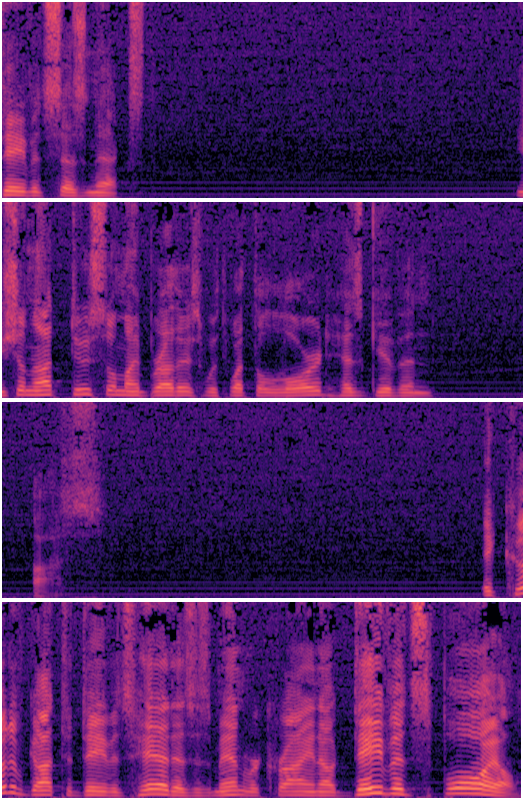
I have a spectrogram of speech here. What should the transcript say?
David says next. You shall not do so, my brothers, with what the Lord has given us. It could have got to David's head as his men were crying out, David, spoil.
